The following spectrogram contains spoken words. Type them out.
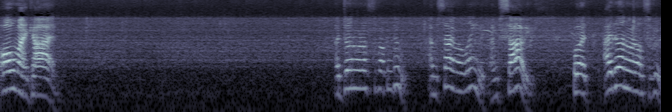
Oh my god. I don't know what else to fucking do. I'm sorry about language. I'm sorry. But I don't know what else to do.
